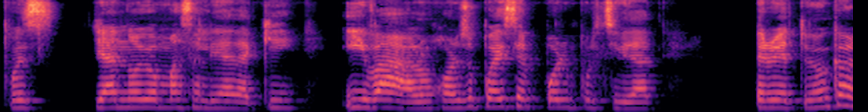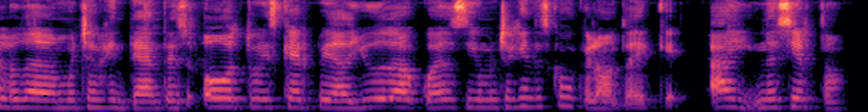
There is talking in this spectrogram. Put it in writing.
Pues ya no veo más salida de aquí. Y va, a lo mejor eso puede ser por impulsividad, pero ya tuvieron que haberlo dado mucha gente antes, o tuviste que haber pedido ayuda o cosas así. Mucha gente es como que la de que, ay, no es cierto,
